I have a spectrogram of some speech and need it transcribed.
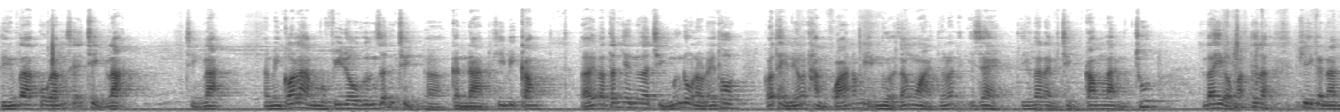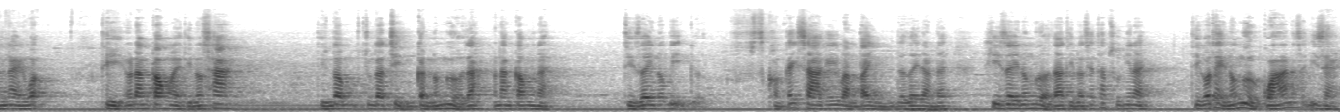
thì chúng ta cố gắng sẽ chỉnh lại chỉnh lại. Mình có làm một video hướng dẫn chỉnh uh, cần đàn khi bị cong đấy, và tất nhiên chúng ta chỉnh mức độ nào đấy thôi. Có thể nếu nó thẳng quá nó bị ngửa ra ngoài, thì nó bị rẻ thì chúng ta lại phải chỉnh cong lại một chút. Chúng ta hiểu không tức là khi cần làm như này đúng không ạ? Thì nó đang cong này thì nó xa. Thì chúng ta chúng ta chỉnh cần nó ngửa ra, nó đang cong như này. Thì dây nó bị khoảng cách xa cái bàn tay dây đàn đây. Khi dây nó ngửa ra thì nó sẽ thấp xuống như này. Thì có thể nó ngửa quá nó sẽ bị rẻ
